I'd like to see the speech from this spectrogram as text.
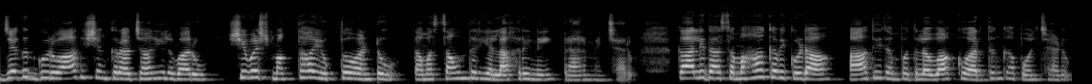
జగద్గురు ఆదిశంకరాచార్యుల వారు శివష్మక్తాయుక్తో అంటూ తమ సౌందర్య లహరిని ప్రారంభించారు. కాళిదాస మహాకవి కూడా ఆది దంపతుల వాక్కు అర్థంగా పోల్చాడు.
